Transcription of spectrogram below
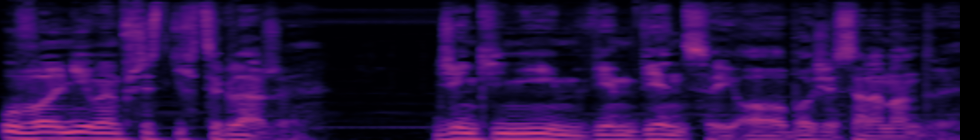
Uwolniłem wszystkich ceglarzy. Dzięki nim wiem więcej o obozie salamandry.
